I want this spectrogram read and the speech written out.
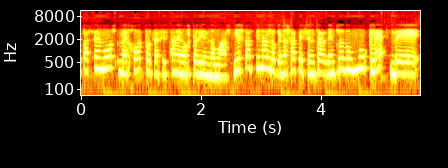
pasemos, mejor porque así estaremos perdiendo más. Y esto al final lo que nos hace es entrar dentro de un bucle de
